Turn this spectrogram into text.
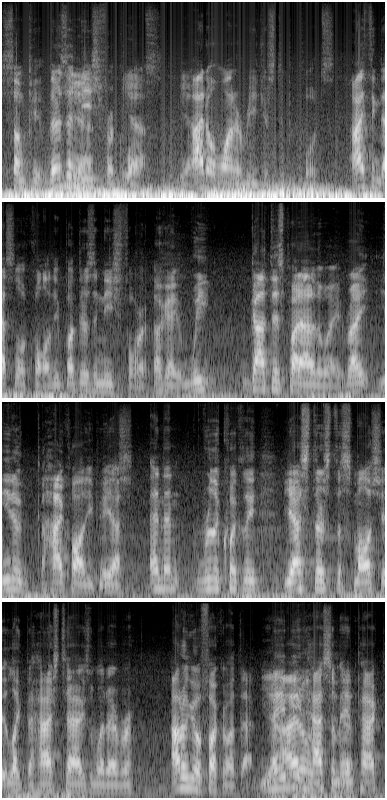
Some people there's a Yeah, niche for quotes. yeah. I don't want to read your stupid quotes. I think that's low quality, but there's a niche for it. Okay, we got this part out of the way, right? You need a high quality page. Yes. And then really quickly, yes, there's the small shit like the hashtags, whatever. I don't give a fuck about that. Yeah, Maybe it has some that. impact,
